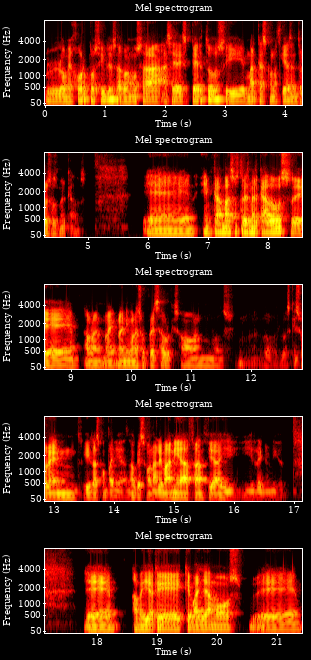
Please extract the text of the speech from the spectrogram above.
lo mejor posible, o sea, vamos a, ser expertos y marcas conocidas dentro de esos mercados. En, Canva, esos tres mercados, eh, no, hay, ninguna sorpresa porque son los, que suelen seguir las compañías, ¿no? que son Alemania, Francia y, Reino Unido. Eh, a medida que, vayamos eh,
